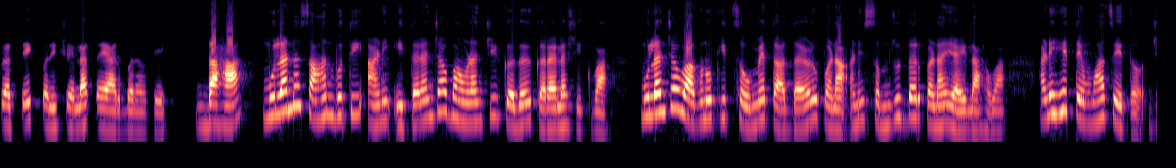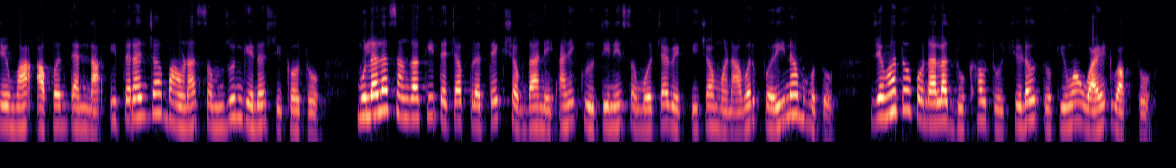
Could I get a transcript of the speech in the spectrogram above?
प्रत्येक परीक्षेला तयार बनवते. दहा मुलांना सहानुभूती आणि इतरांच्या भावनांची कदर करायला शिकवा. मुलांच्या वागणुकीत सौम्यता दयाळूपणा आणि समजूतदारपणा यायला हवा. आणि हे तेव्हाच येतं जेव्हा आपण त्यांना इतरांच्या भावना समजून घेणं शिकवतो. मुलाला सांगा की त्याच्या प्रत्येक शब्दाने आणि कृतीने समोरच्या व्यक्तीच्या मनावर परिणाम होतो. जेव्हा तो कोणाला दुखावतो चिडवतो किंवा वाईट वागतो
